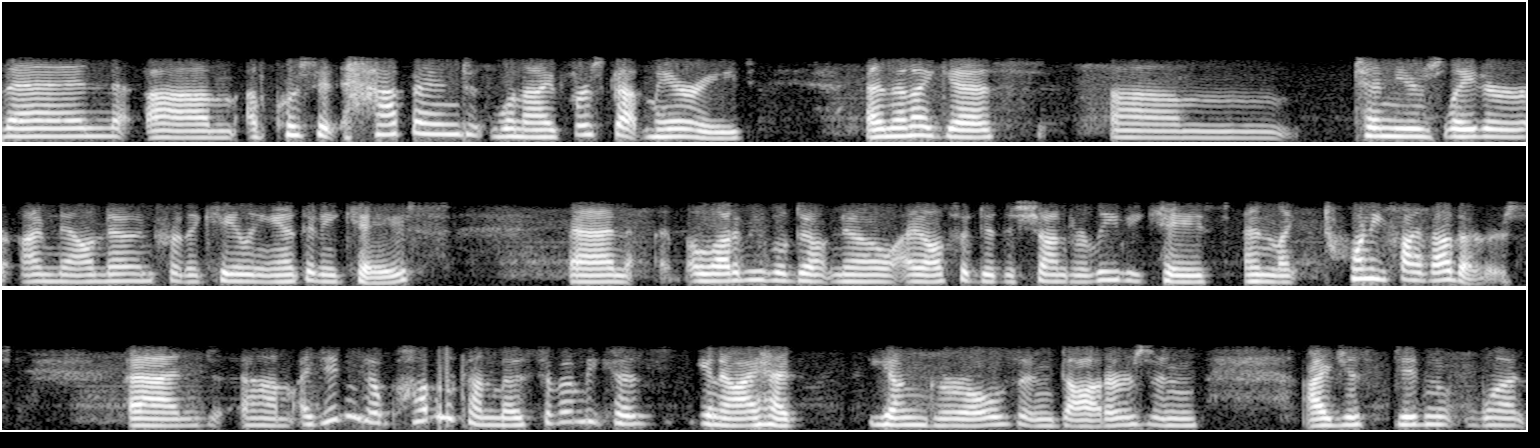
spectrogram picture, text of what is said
then, um, of course, it happened when I first got married. And then I guess um, 10 years later, I'm now known for the Caylee Anthony case. And a lot of people don't know, I also did the Chandra Levy case and like 25 others. And um, I didn't go public on most of them because, you know, I had young girls and daughters and I just didn't want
